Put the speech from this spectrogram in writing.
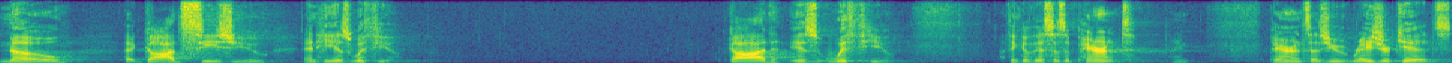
know that God sees you and He is with you. God is with you. I think of this as a parent. Parents, as you raise your kids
